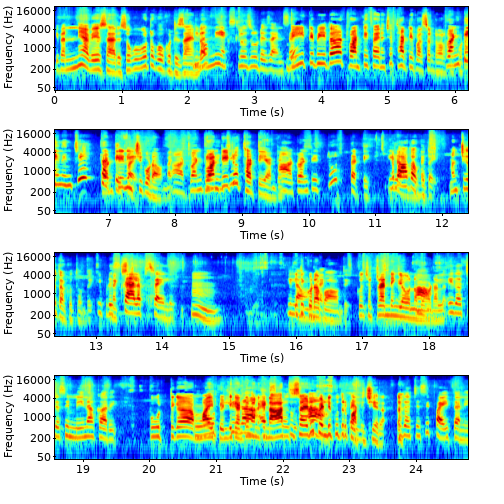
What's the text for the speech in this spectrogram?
ఇవన్నీ అవే సారీస్ ఒక్కొక్కటి ఒక్కొక్క డిజైన్ ఇవన్నీ ఎక్స్క్లూజివ్ డిజైన్స్ వీటి మీద ట్వంటీ ఫైవ్ నుంచి థర్టీ పర్సెంట్ వరకు ట్వంటీ నుంచి ట్వంటీ నుంచి కూడా ఉన్నాయి. ట్వంటీ టు థర్టీ అండి. ట్వంటీ టు థర్టీ ఇలా తగ్గుతాయి. మంచిగా తగ్గుతుంది. ఇప్పుడు స్కాలప్ స్టైల్ Hmm. ఇలా ఇది కూడా బాగుంది. కొంచెం ట్రెండింగ్లో ఉన్న మోడల్ ఇది వచ్చేసి మీనాకారి. పూర్తిగా అమ్మాయి పెళ్ళికి అంటే మనకి నార్త్. సైడ్ పెళ్ళి కూతురు పట్టు చీర ఇది వచ్చేసి పైతని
